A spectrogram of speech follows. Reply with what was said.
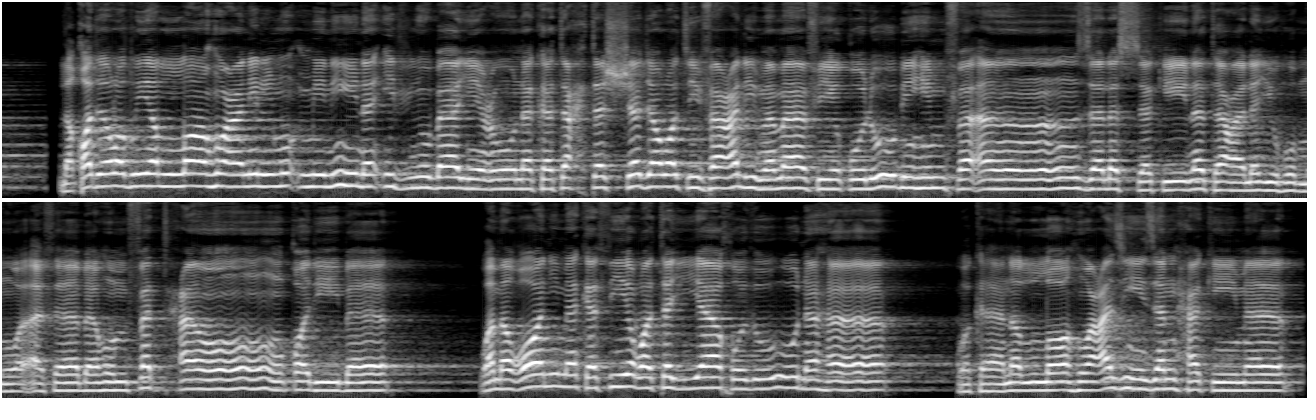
لقد رضي الله عن المؤمنين إذ يبايعونك تحت الشجرة فعلم ما في قلوبهم فأنزل السكينة عليهم وأثابهم فتحا قريبا ومغانم كثيرة ياخذونها وكان الله عزيزا حكيما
